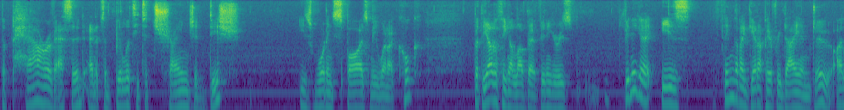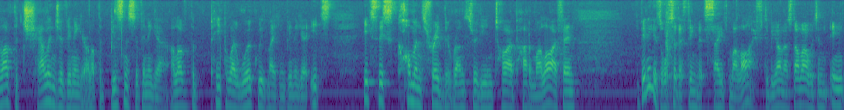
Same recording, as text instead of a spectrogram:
the power of acid and its ability to change a dish is what inspires me when I cook. But the other thing I love about vinegar is vinegar is the thing that I get up every day and do. I love the challenge of vinegar. I love the business of vinegar. I love the people I work with making vinegar. It's it's this common thread that runs through the entire part of my life and vinegar is also the thing that saved my life. To be honest, I was in, in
